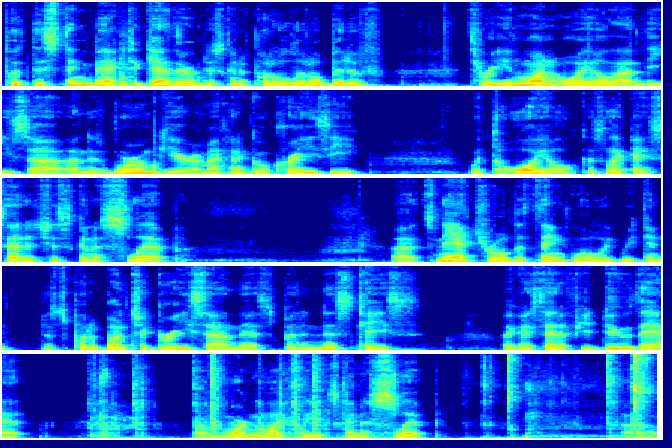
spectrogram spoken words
put this thing back together. I'm just going to put a little bit of three-in-one oil on these uh, on the worm gear. I'm not going to go crazy with the oil because like I said it's just going to slip. Uh, it's natural to think well we can just put a bunch of grease on this but in this case like I said if you do that uh, more than likely it's going to slip. Uh,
